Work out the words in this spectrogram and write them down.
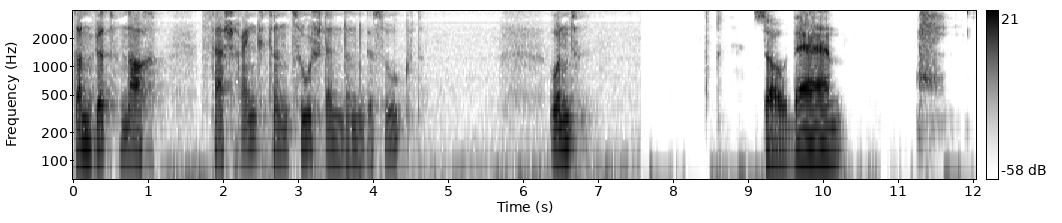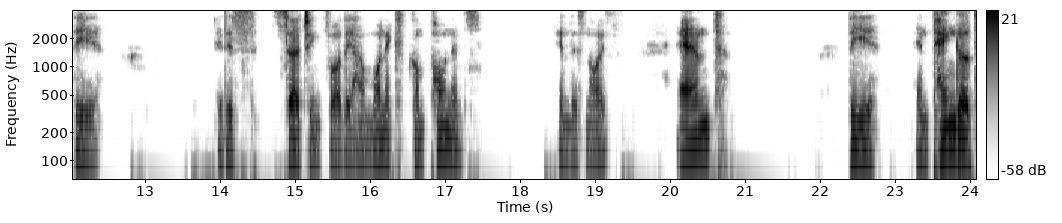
Dann wird nach verschränkten Zuständen gesucht. Und So then the it is searching for the harmonic components in this noise and the entangled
